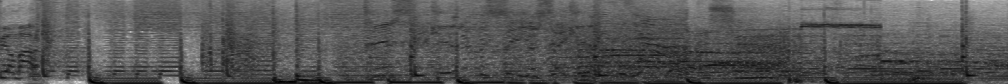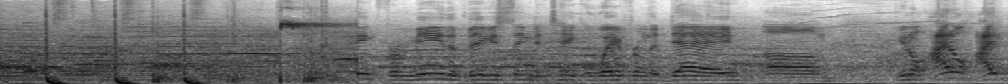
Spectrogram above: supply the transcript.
feel my. I think for me, the biggest thing to take away from the day, um, you know, I don't, I,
